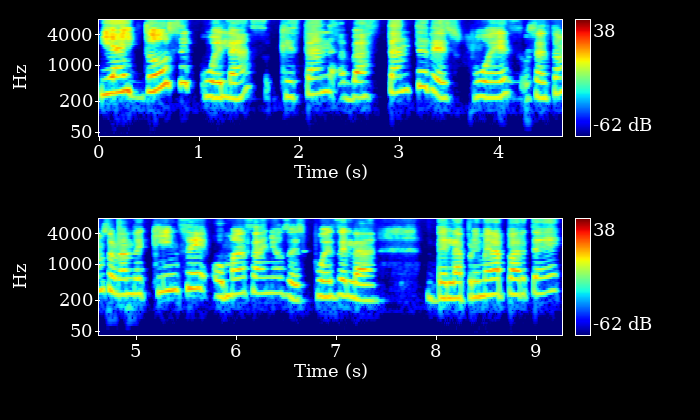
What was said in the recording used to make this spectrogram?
Y hay dos secuelas que están bastante después, o sea, estamos hablando de 15 o más años después de la, de la primera parte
